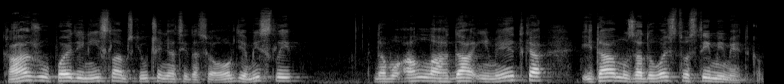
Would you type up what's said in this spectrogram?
Kažu pojedini islamski učenjaci da se ovdje misli da mu Allah da imetka i da mu zadovoljstvo s tim imetkom.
